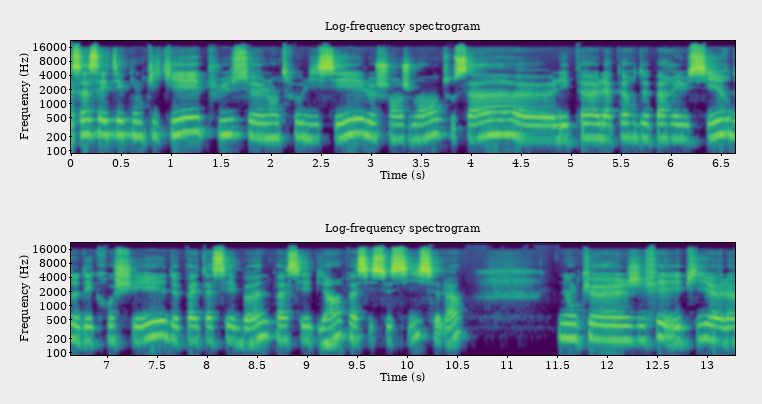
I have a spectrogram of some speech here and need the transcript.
ça, ça a été compliqué. Plus l'entrée au lycée, le changement, tout ça, les la peur de pas réussir, de décrocher, de pas être assez bonne, pas assez bien, pas assez ceci, cela. Donc j'ai fait et puis la,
